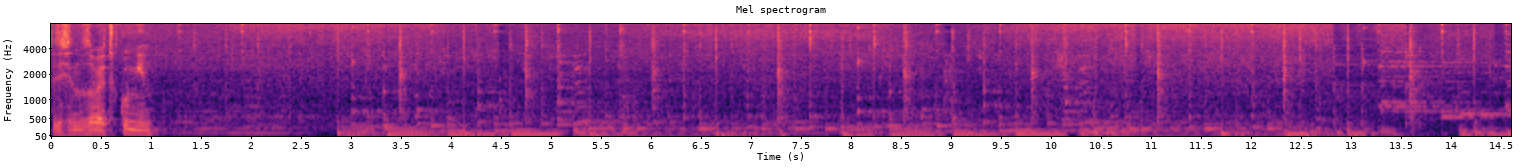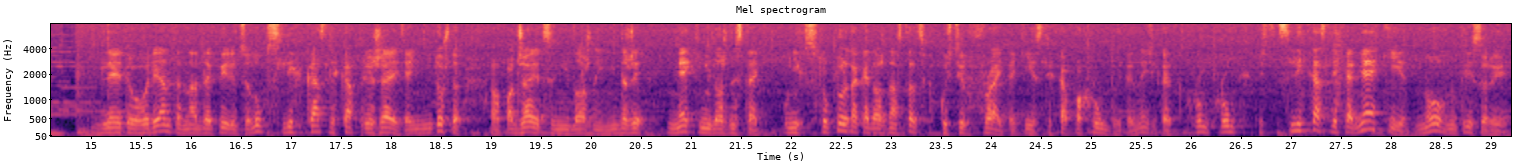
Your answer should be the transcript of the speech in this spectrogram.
Здесь он называется кумин. Для этого варианта надо перец и лук слегка-слегка прижарить. Они не то что а, поджариться не должны, они даже мягкие не должны стать. У них структура такая должна остаться, как у стир-фрай, такие слегка похрумтывают, знаете, как хрум-хрум. То есть слегка-слегка мягкие, но внутри сырые.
